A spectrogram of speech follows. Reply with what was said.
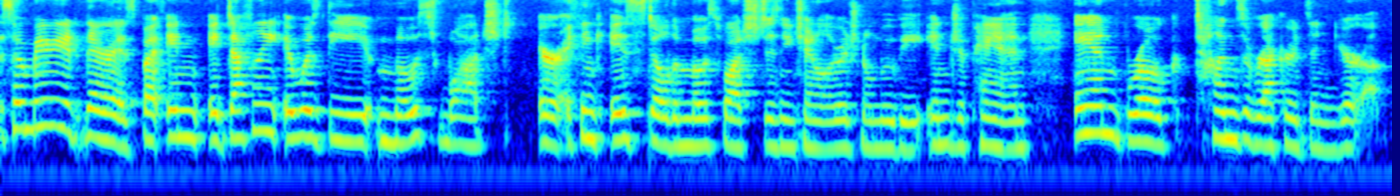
so maybe there is, but in it definitely it was the most watched or I think is still the most watched Disney Channel original movie in Japan and broke tons of records in Europe.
